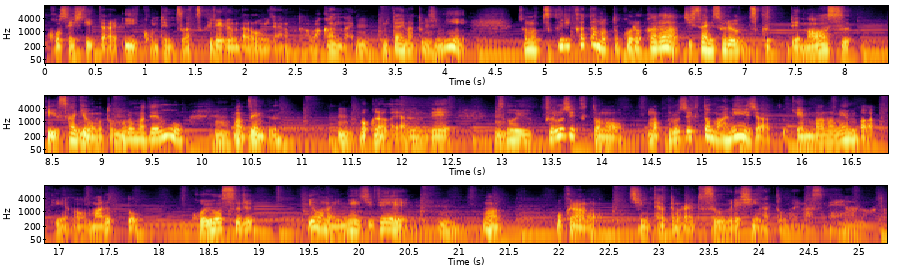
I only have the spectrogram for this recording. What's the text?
構成していったらいいコンテンツが作れるんだろうみたいなことがわかんないうん。みたいな時に、その作り方のところから実際にそれを作って回すっていう作業のところまでを、うん。まあ、全部うん。僕らがやるんで、うん。そういうプロジェクトの、まあ、プロジェクトマネージャーと現場のメンバーっていうのをまるっと雇用するようなイメージで、うんまあ、僕らのチームに頼ってもらえるとすごい嬉しいなと思いますね。なるほど。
